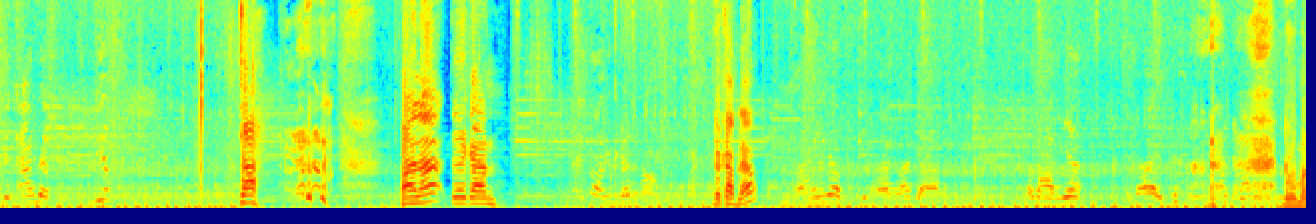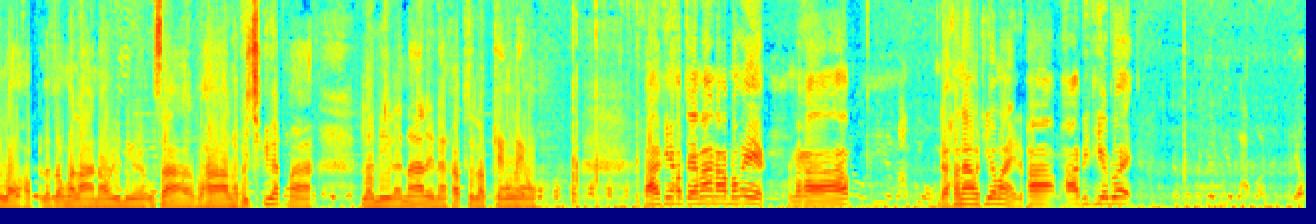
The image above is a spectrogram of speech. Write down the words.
เกลียดทางแบบเรียบจ้าไปแล้วเจอกันไอ้ต่อนี่ไม่ได้หรือเปล่าเดี๋ยวกลับแล้ว ทางเรียบคือทางลาดยางแล้วทางเนี้ยไม่ใช่ โดนมันหลอกครับ เราต้องมาลาน้องนิดนึงอุตส่าห์พาเราไปเชือดมาละนีละหน้าดเลยนะครับสำหรับแก๊งแมวไปโอเคขอบใจมากนะครับน้องเอกนะครับที่รับเดี๋ยวข้างหน้ามาเที่ยวใหม่เดี๋ยวพาพาพี่เที่ยวด้วยเดี๋ยวไปเที่ยวที่รับก่อนเดี๋ยว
